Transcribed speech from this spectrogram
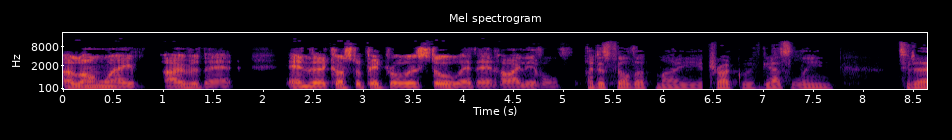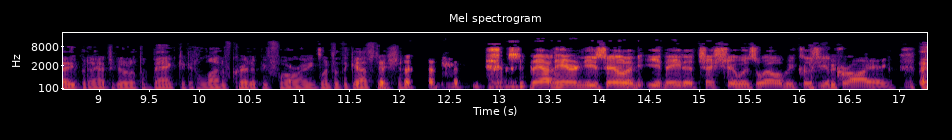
a long way over that. And the cost of petrol is still at that high level. I just filled up my truck with gasoline today, but I had to go to the bank to get a line of credit before I went to the gas station. Down here in New Zealand, you need a tissue as well because you're crying.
